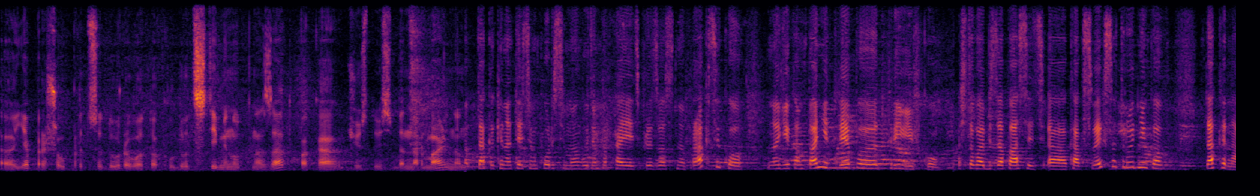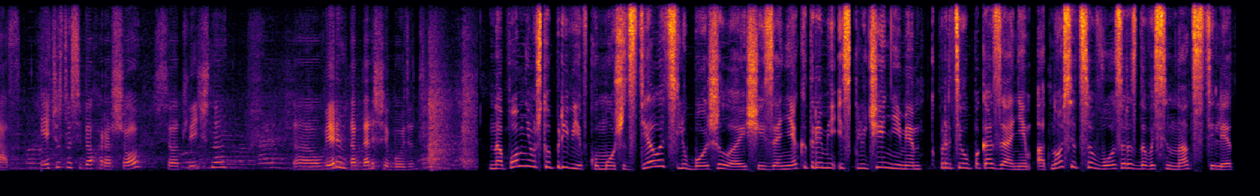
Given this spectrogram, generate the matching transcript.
э, я прошел процедуру вот около 20 минут назад, пока чувствую себя нормально. Так как и на третьем курсе мы будем проходить производственную практику, многие компании требуют прививку, чтобы обезопасить э, как своих сотрудников, так и нас. Я чувствую себя хорошо, все отлично, э, уверен, так дальше и будет. Напомним, что прививку может сделать любой желающий. За некоторыми исключениями к противопоказаниям относится возраст до 18 лет,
